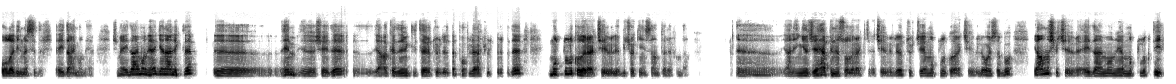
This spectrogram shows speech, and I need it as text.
olabilmesidir eudaimonia. Şimdi eudaimonia genellikle e, hem e, şeyde e, yani akademik literatürde de popüler kültürde de mutluluk olarak çevriliyor birçok insan tarafından. Ee, yani İngilizce happiness olarak çevriliyor, Türkçe'ye mutluluk olarak çevriliyor. Oysa bu yanlış bir çeviri. Eudaimonia mutluluk değil.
